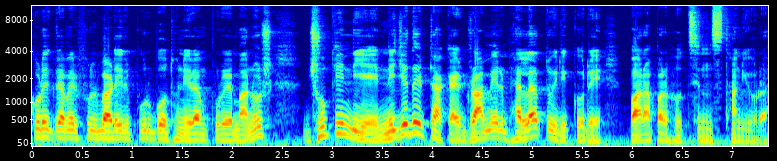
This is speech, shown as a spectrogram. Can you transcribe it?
কুড়িগ্রামের ফুলবাড়ির পূর্ব ধনিরামপুরের মানুষ ঝুঁকি নিয়ে নিজেদের টাকায় ড্রামের ভেলা তৈরি করে পারাপার হচ্ছেন স্থানীয়রা।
